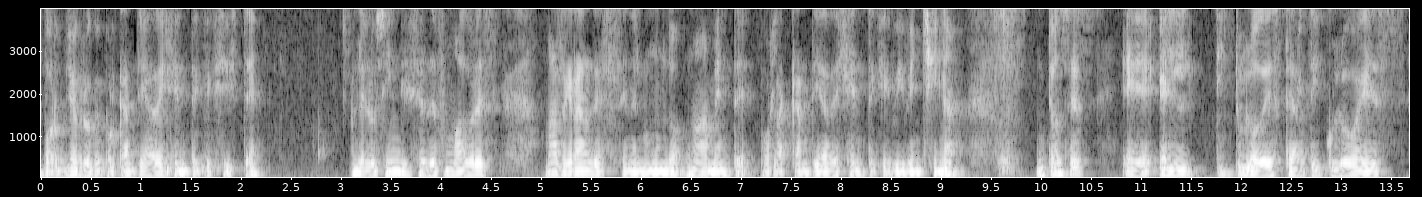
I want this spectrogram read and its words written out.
por, yo creo que por cantidad de gente que existe, de los índices de fumadores más grandes en el mundo, nuevamente por la cantidad de gente que vive en China. Entonces, el título de este artículo es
